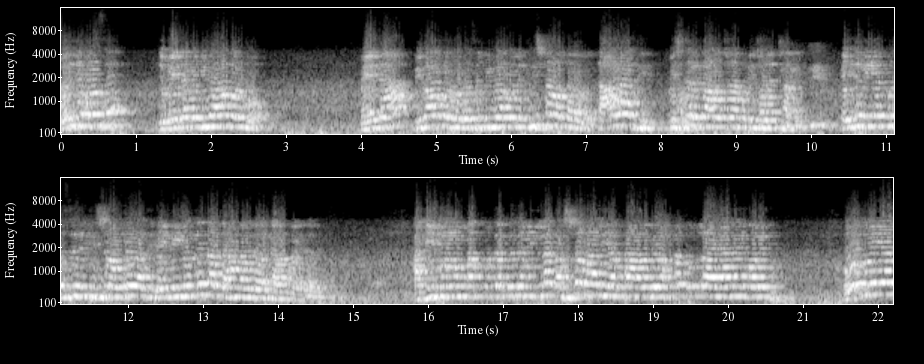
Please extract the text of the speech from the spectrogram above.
ওই যে বলছে যে মেয়েটাকে বিবাহ মেয়েটা বিবাহ করবে, বলছে বিবাহ করলে খ্রিস্টান হতে হবে। তাও রাজি? বিস্তারিত আলোচনা করে, চলেন ছাড়ে। এই যে নিয়ত করছে যে খ্রিস্টান হতে রাজি, এই নিয়তে তার জাহান নামে যাওয়ার কারণ হয়ে যাবে। হাকিমুল উম্মাত মুজাদ্দিদ মিল্লাত আশরাফ আলী আল-থানভী রাহমাতুল্লাহি আলাইহি বলেন, ও দুনিয়ার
